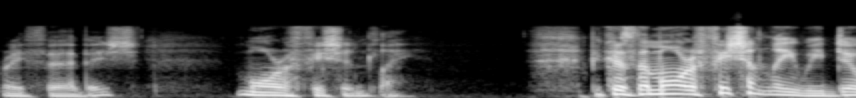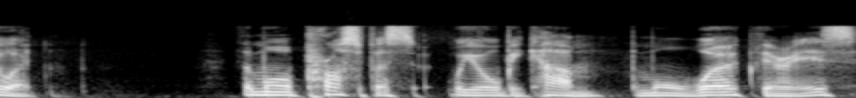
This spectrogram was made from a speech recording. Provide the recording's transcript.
refurbish, more efficiently. Because the more efficiently we do it, the more prosperous we all become, the more work there is,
